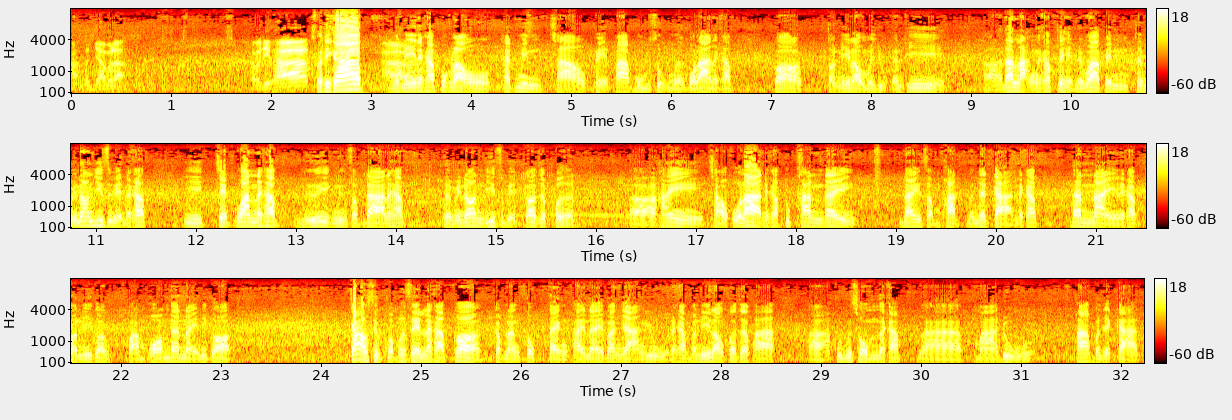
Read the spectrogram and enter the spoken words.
อะสัญญาณมาแล้วสวัสดีครับ สวัสดีครับ อ่า วันนี้นะครับพวกเราแอดมินชาวเพจภาพมุมสูงเมืองโคราชนะครับ ก็ตอนนี้เรามาอยู่กันที่อ่าด้านหลังนะครับ จะเห็นได้ว่าเป็นเทอร์มินอล 21 นะครับ อีก 7 วันนะครับ หรืออีก 1 สัปดาห์นะครับ เทอร์มินอล 21 ก็จะเปิดอ่าให้ชาวโคราชนะครับ ทุกท่านได้ได้สัมผัสบรรยากาศนะครับ ด้านในนะครับ ตอนนี้ก็ความพร้อมด้านในนี่ก็ 90 กว่าเปอร์เซ็นต์แล้วครับ ก็กำลังตกแต่งภายในบางอย่างอยู่นะครับ วันนี้เราก็จะพาอ่า คุณผู้ชมนะครับมาดูภาพบรรยากาศ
